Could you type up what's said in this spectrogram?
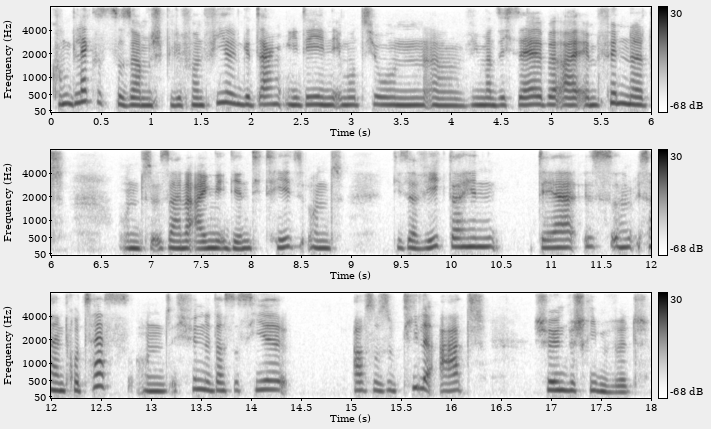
komplexes Zusammenspiel von vielen Gedanken, Ideen, Emotionen, äh, wie man sich selber, äh, empfindet und seine eigene Identität. Und dieser Weg dahin, der ist, äh, ist ein Prozess. Und ich finde, dass es hier auf so subtile Art schön beschrieben wird.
